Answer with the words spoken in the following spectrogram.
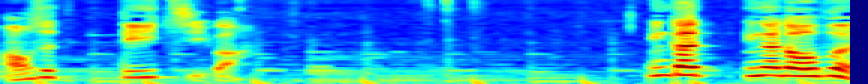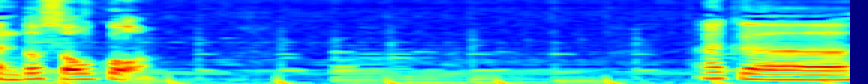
好像是第一集吧，应该应该大部分人都收过。那个，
